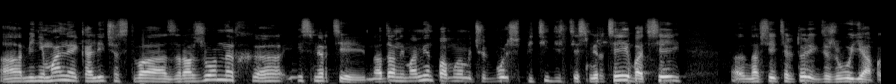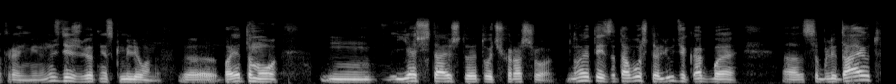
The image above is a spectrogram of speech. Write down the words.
минимальное количество зараженных э, и смертей. На данный момент, по-моему, чуть больше 50 смертей во всей, э, на всей территории, где живу я, по крайней мере. Ну, здесь живет несколько миллионов. Э, Поэтому я считаю, что это очень хорошо. Но это из-за того, что люди как бы соблюдают,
